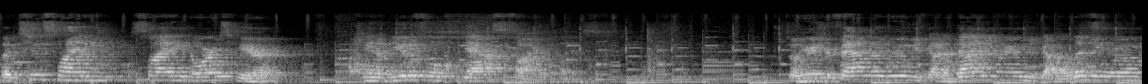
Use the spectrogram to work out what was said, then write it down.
but two sliding, sliding doors here and a beautiful gas fireplace. So here's your family room, you've got a dining room, you've got a living room.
